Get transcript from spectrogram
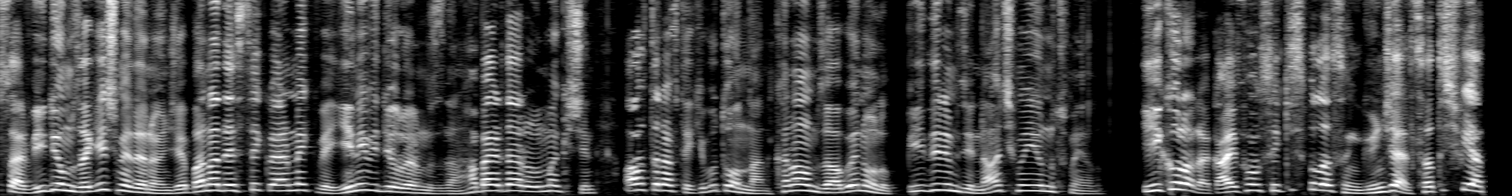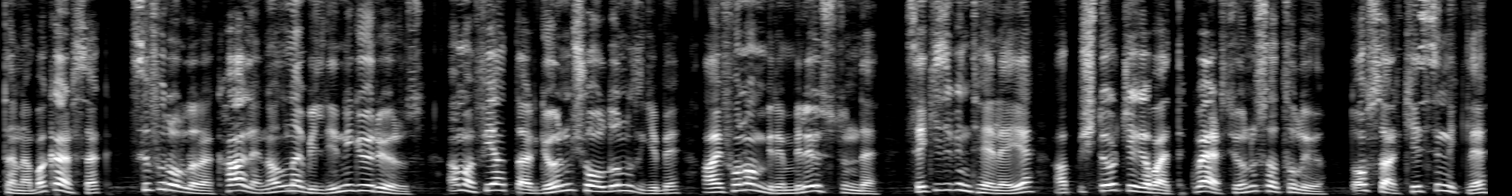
Dostlar videomuza geçmeden önce bana destek vermek ve yeni videolarımızdan haberdar olmak için alt taraftaki butondan kanalımıza abone olup bildirim zilini açmayı unutmayalım. İlk olarak iPhone 8 Plus'ın güncel satış fiyatlarına bakarsak sıfır olarak halen alınabildiğini görüyoruz. Ama fiyatlar görmüş olduğunuz gibi iPhone 11'in bile üstünde. 8000 TL'ye 64 GB'lık versiyonu satılıyor. Dostlar kesinlikle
